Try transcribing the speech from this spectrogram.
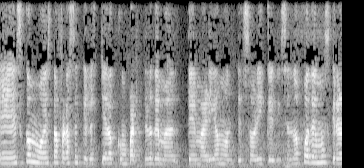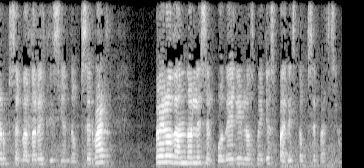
Es como esta frase que les quiero compartir de, de María Montessori que dice, no podemos crear observadores diciendo observar, pero dándoles el poder y los medios para esta observación.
